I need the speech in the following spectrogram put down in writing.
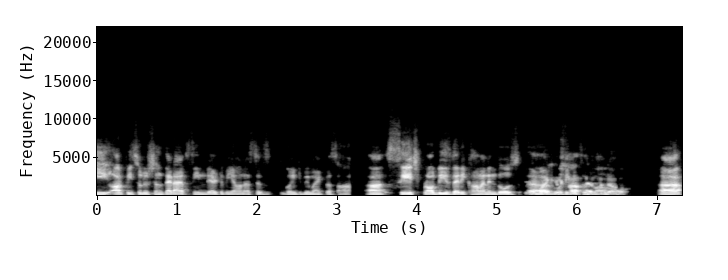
ERP solutions that I've seen there, to be honest, is going to be Microsoft. Uh, Sage probably is very common in those Yeah, uh, verticals as well. Uh,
